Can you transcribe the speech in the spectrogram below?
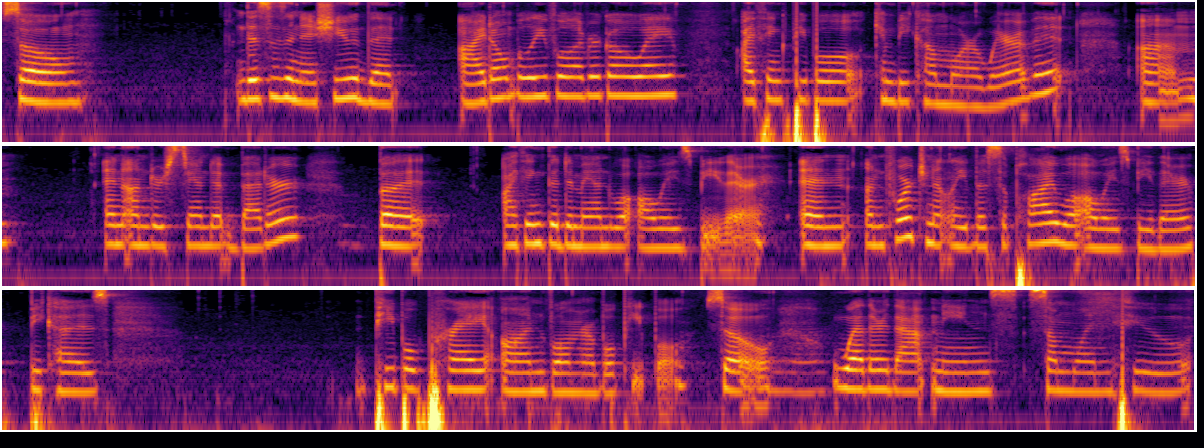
So, this is an issue that I don't believe will ever go away. I think people can become more aware of it um, and understand it better, but I think the demand will always be there. And unfortunately, the supply will always be there because people prey on vulnerable people. So, whether that means someone who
